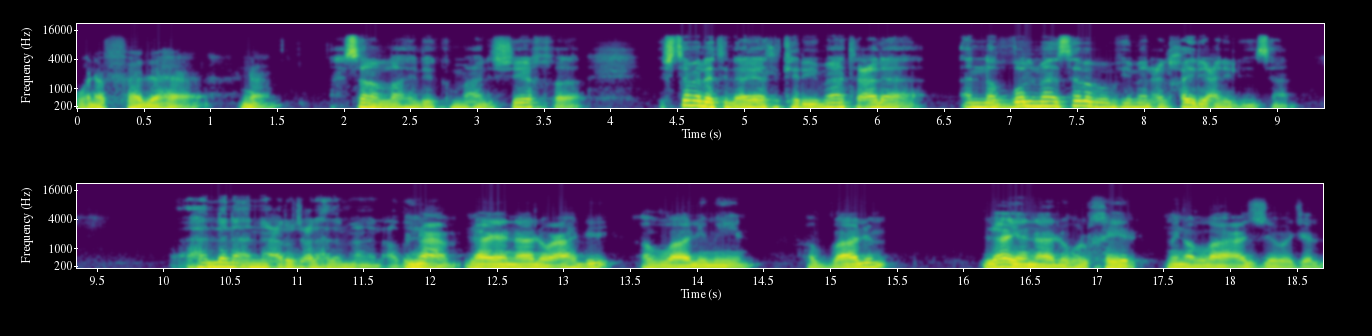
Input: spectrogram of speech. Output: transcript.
ونفذها. نعم. أحسن الله إليكم معالي الشيخ. اشتملت الآيات الكريمات على أن الظلم سبب في منع الخير عن الإنسان. هل لنا أن نعرج على هذا المعنى العظيم؟ نعم. لا ينال عهد الظالمين. الظالم لا يناله الخير من الله عز وجل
